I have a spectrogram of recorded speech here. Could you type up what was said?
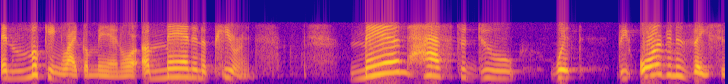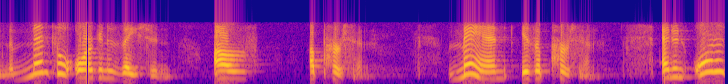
and looking like a man or a man in appearance. Man has to do with the organization, the mental organization of a person. Man is a person. And in order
